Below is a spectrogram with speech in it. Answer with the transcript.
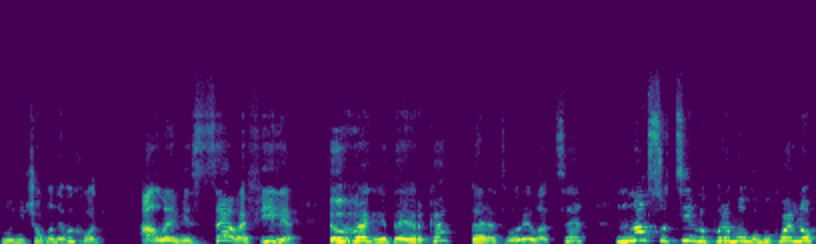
Ну нічого не виходить. Але місцева філія ВГТРК перетворила це на суцільну перемогу буквально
